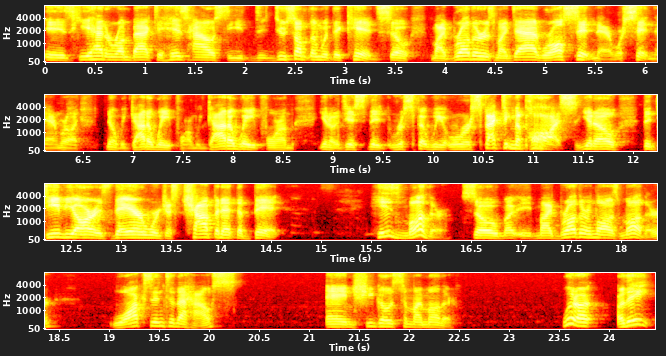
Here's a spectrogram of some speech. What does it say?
is he had to run back to his house to to do something with the kids. So my brothers, my dad, we're all sitting there. We're sitting there and we're like, no, we gotta wait for him. We gotta wait for him. You know, just the respect. We, we're respecting the pause. You know, the DVR is there. We're just chopping at the bit. his mother, so my, my brother in law's mother, walks into the house and she goes to my mother, What are, are they?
